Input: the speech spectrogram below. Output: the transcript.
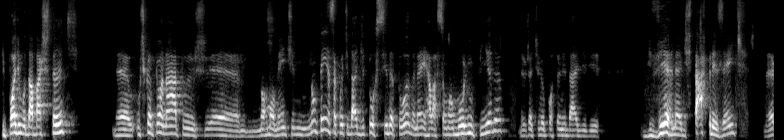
que pode mudar bastante. Né? Os campeonatos é, normalmente não tem essa quantidade de torcida toda, né? Em relação a uma Olimpíada, eu já tive a oportunidade de, de ver, né? De estar presente né,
